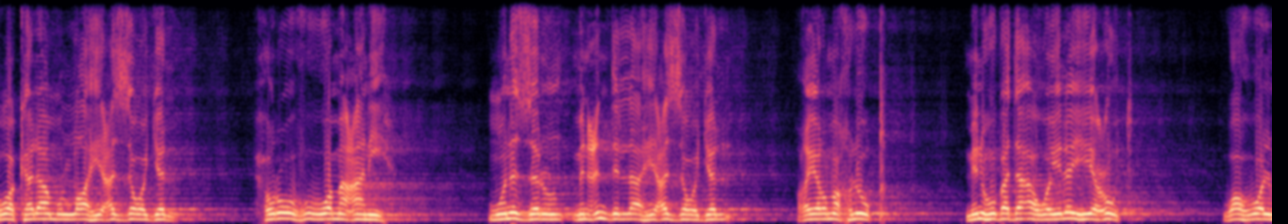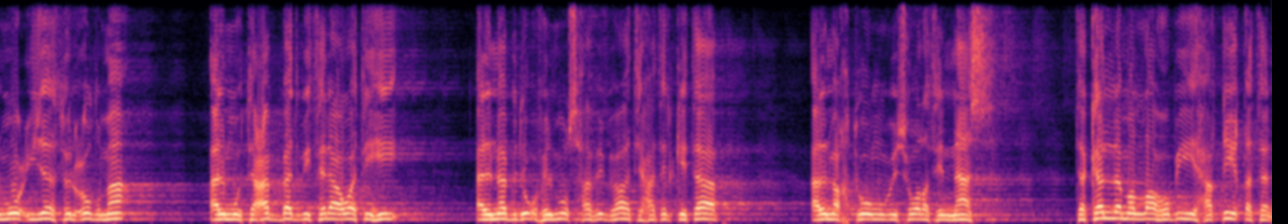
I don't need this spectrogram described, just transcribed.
هو كلام الله عز وجل حروفه ومعانيه منزل من عند الله عز وجل غير مخلوق منه بدأ وإليه يعود وهو المعجزة العظمى المتعبد بتلاوته المبدؤ في المصحف بفاتحة الكتاب المختوم بسورة الناس. تكلم الله به حقيقة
